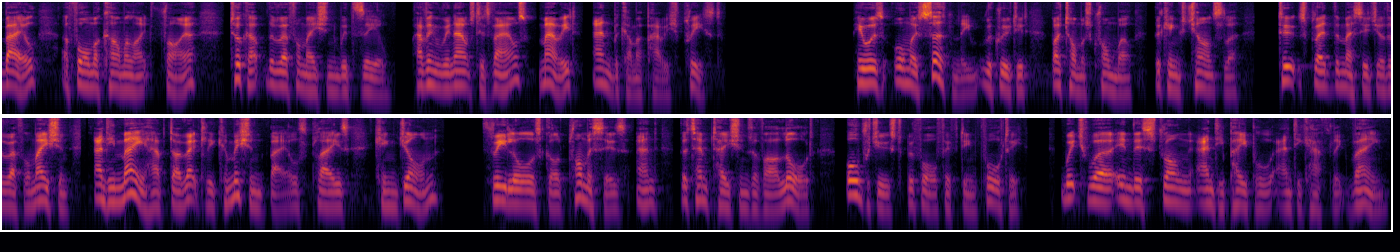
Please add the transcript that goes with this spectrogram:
Bale, a former Carmelite friar, took up the Reformation with zeal, having renounced his vows, married, and become a parish priest. He was almost certainly recruited by Thomas Cromwell, the King's Chancellor, to spread the message of the Reformation, and he may have directly commissioned Bale's plays King John, Three Laws God Promises, and The Temptations of Our Lord, all produced before 1540, which were in this strong anti papal, anti Catholic vein.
